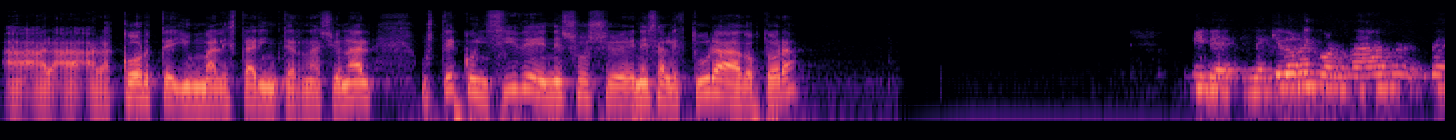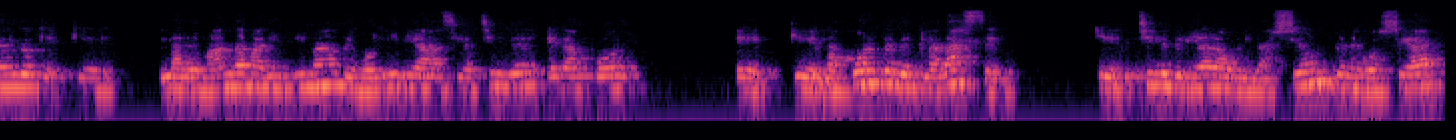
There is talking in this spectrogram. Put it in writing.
a, la Corte y un malestar internacional. ¿Usted coincide en, esos, en esa lectura, doctora? Mire, le quiero recordar, Pedro, que, que la demanda marítima de Bolivia hacia Chile era por eh, que la Corte declarase que Chile tenía la obligación de negociar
